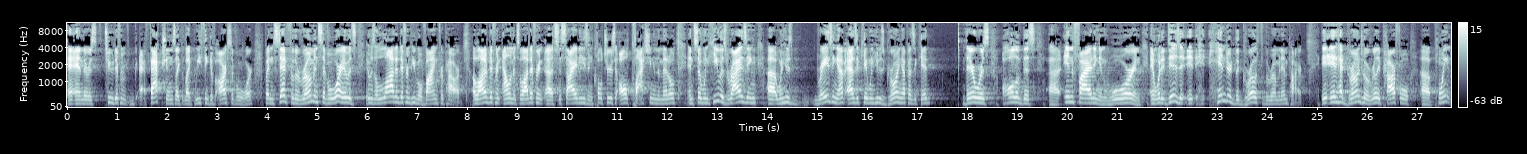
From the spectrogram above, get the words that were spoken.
and, there was two different factions like, like we think of our civil war. But instead, for the Roman civil war, it was, it was a lot of different people vying for power, a lot of different elements, a lot of different uh, societies and cultures all clashing in the middle. And so when he was rising, uh, when he was raising up as a kid, when he was growing up as a kid, there was all of this uh, infighting and war, and, and what it did is it, it hindered the growth of the Roman Empire. It, it had grown to a really powerful uh, point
